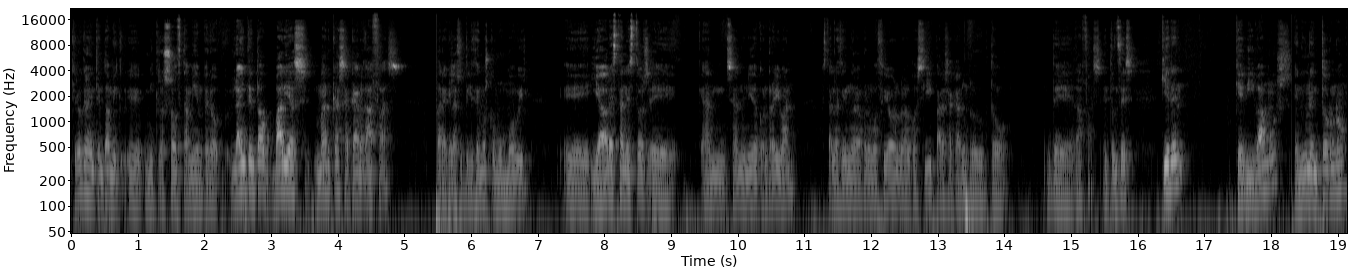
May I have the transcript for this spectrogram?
creo que lo ha intentado eh, Microsoft también, pero lo ha intentado varias marcas sacar gafas para que las utilicemos como un móvil. Eh, y ahora están estos que han- se han unido con Ray-Ban, están haciendo una promoción o algo así para sacar un producto de gafas. Entonces, quieren que vivamos en un entorno,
